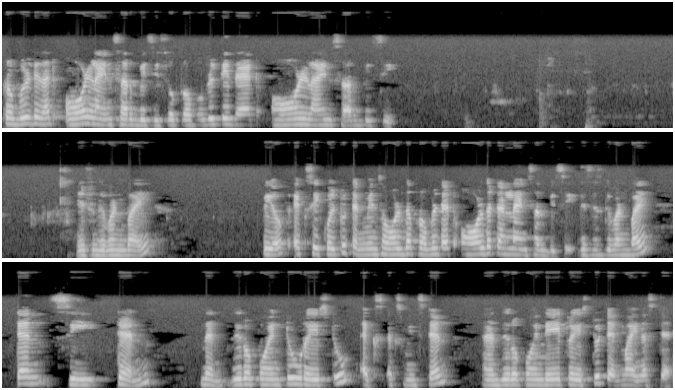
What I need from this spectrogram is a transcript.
probability that all lines are busy so probability that all lines are busy is given by p of x equal to 10 means all the probability that all the 10 lines are busy this is given by 10 c 10 then 0.2 raised to x x means 10 and 0.8 raised to 10 minus 10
